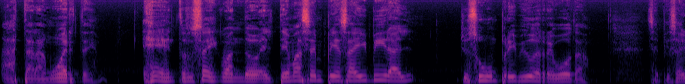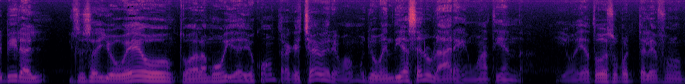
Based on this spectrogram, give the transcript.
hasta la muerte. Entonces, cuando el tema se empieza a ir viral, yo subo un preview de rebota. Se empieza a ir viral. Entonces yo veo toda la movida yo contra, qué chévere, vamos. Yo vendía celulares en una tienda. Y yo veía todo eso por teléfono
